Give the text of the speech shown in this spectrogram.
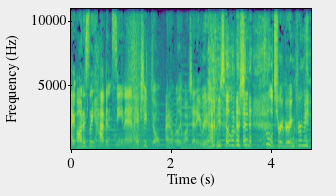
I honestly haven't seen it. I actually don't. I don't really watch any reality television. It's a little triggering for me.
